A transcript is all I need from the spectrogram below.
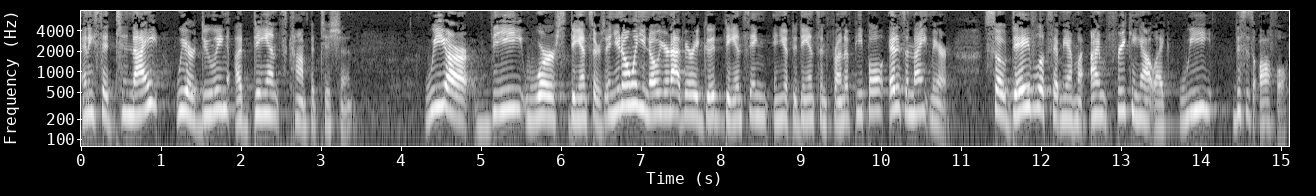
And he said, Tonight we are doing a dance competition. We are the worst dancers. And you know when you know you're not very good dancing and you have to dance in front of people? It is a nightmare. So Dave looks at me, I'm, like, I'm freaking out like, we, this is awful.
